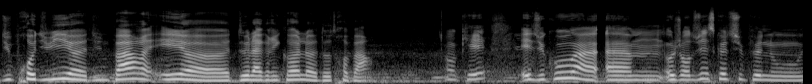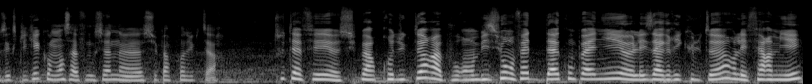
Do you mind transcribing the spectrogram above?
du produit d'une part et de l'agricole d'autre part. Ok. Et du coup, aujourd'hui, est-ce que tu peux nous expliquer comment ça fonctionne Super Producteur Tout à fait. Super Producteur a pour ambition en fait d'accompagner les agriculteurs, les fermiers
